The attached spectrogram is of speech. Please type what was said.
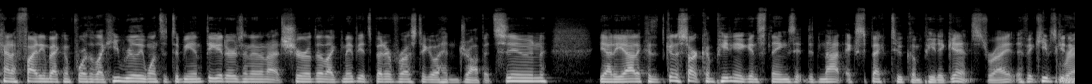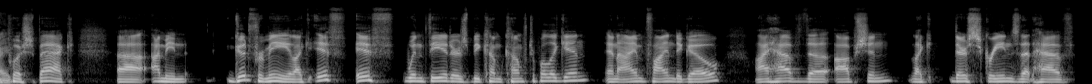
Kind of fighting back and forth of like he really wants it to be in theaters and they're not sure. They're like maybe it's better for us to go ahead and drop it soon, yada yada, because it's going to start competing against things it did not expect to compete against. Right? If it keeps getting Right. pushed back, uh, I mean, good for me. Like if if when theaters become comfortable again and I'm fine to go, I have the option. Like there's screens that have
